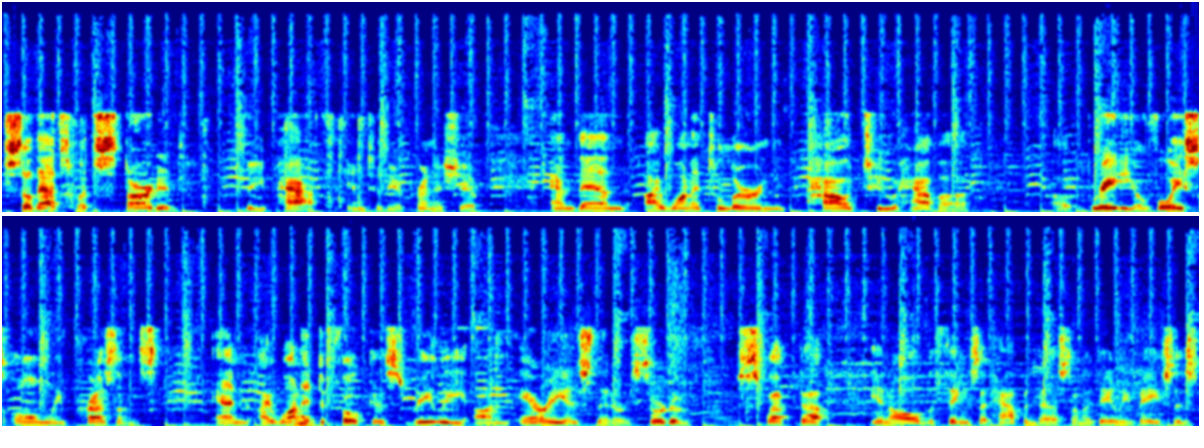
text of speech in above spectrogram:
So that's what started the path into the apprenticeship. And then I wanted to learn how to have a, a radio voice only presence. And I wanted to focus really on areas that are sort of swept up in all the things that happen to us on a daily basis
